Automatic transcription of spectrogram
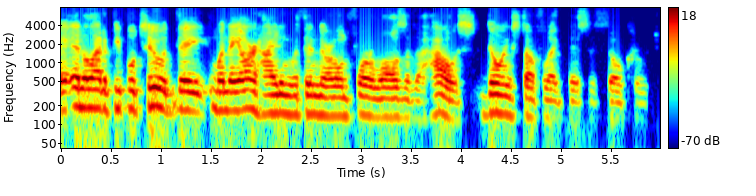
and a lot of people too they when they are hiding within their own four walls of the house doing stuff like this is so crucial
